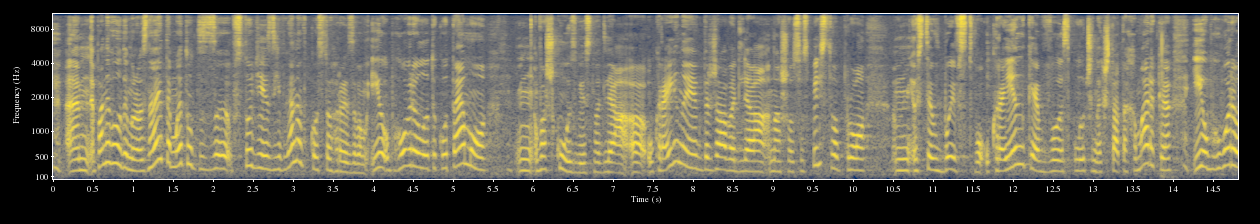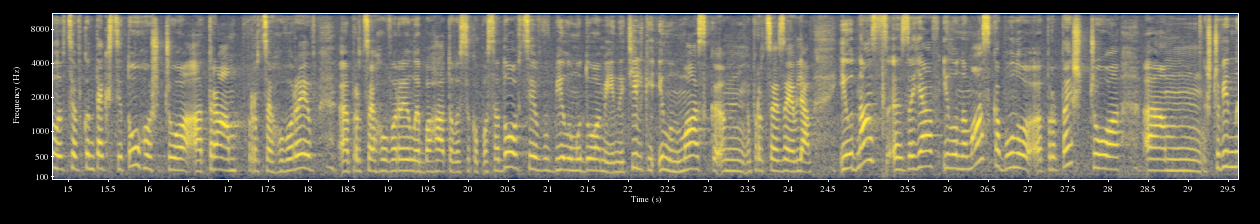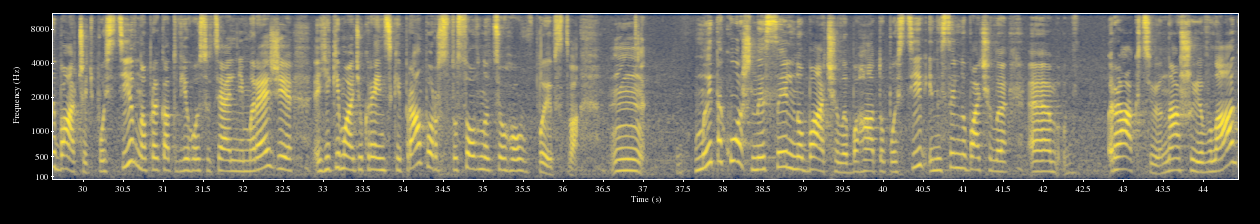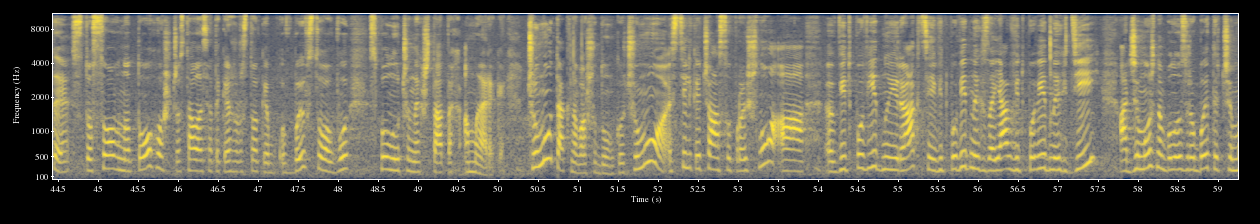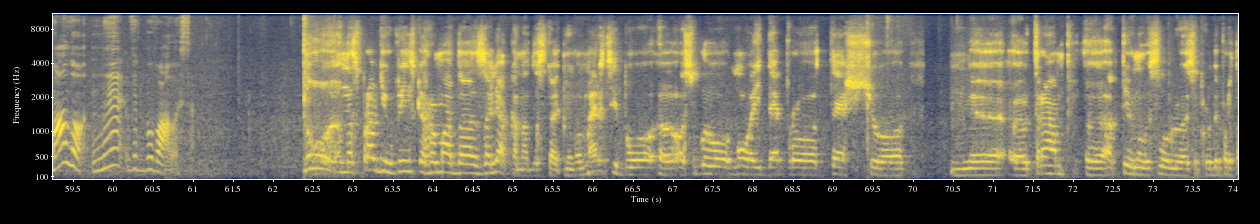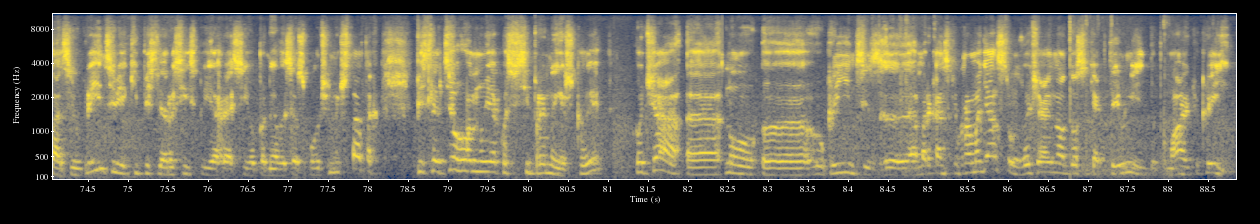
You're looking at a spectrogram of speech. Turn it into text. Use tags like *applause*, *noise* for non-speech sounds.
Ем, Пане Володимире, знаєте, ми тут з в студії з Євгеном Костогризовим і обговорювали таку тему важку, звісно, для е, України як держави, для нашого суспільства про ось це вбивство українки в Сполучених Штатах Америки. І обговорювали це в контексті того, що Трамп про це говорив. е, Про це говорили багато високопосадовців в Білому домі, і не тільки Ілон Маск ем, про це заявляв. І одна з е, заяв Ілона Маска було про те, що, ем, що він не бачить постів, наприклад, в його соціальній мережі, які мають український прапор стосовно цього вбивства. Ми також не сильно бачили багато постів і не сильно бачили. Реакцію нашої влади стосовно того, що сталося таке жорстоке вбивство в Сполучених Штатах Америки. Чому так на вашу думку? Чому стільки часу пройшло? А відповідної реакції, відповідних заяв, відповідних дій, адже можна було зробити чимало, не відбувалося. Ну насправді українська громада залякана достатньо в Америці, бо е, особливо мова йде про те, що Трамп е, активно висловлювався про депортацію українців, які після російської агресії опинилися в Сполучених Штатах. Після цього ну якось всі принишкли. Хоча е, ну, е, українці з е, американським громадянством, звичайно, досить активні і допомагають Україні.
